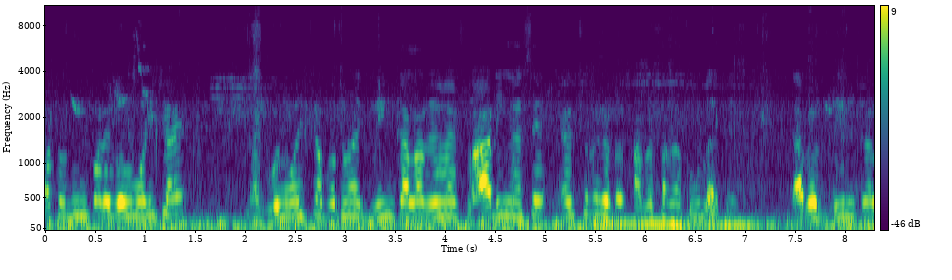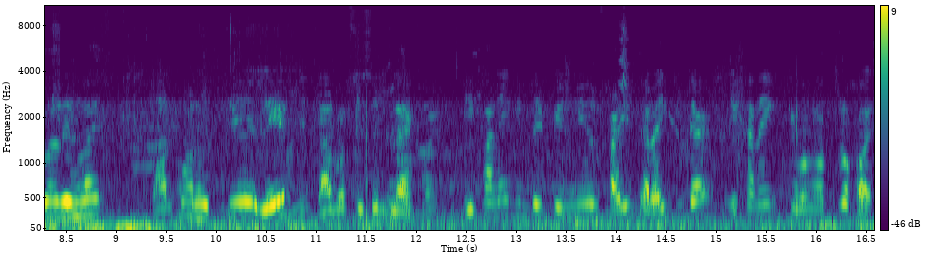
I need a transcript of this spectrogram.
কতদিন পরে গোলমরিচ হয়? গোলমরিচটা প্রথমে গ্রিন কালারের হয় ফ্লাওয়ারিং আসে। এর ছোটো ছোটো, সাদা সাদা ফুল আছে। তারপর গ্রিন কালারের হয়, তারপর হচ্ছে রেড তারপর শেষে ব্ল্যাক হয়। এখানে কিন্তু এই পেন্নিউর ফাইভ ভ্যারাইটিটা এখানে কেবলমাত্র হয়।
